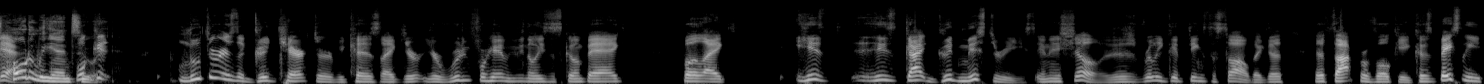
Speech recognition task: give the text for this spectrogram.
Yeah. Totally into Well, it. Luther is a good character because like you're you're rooting for him even though he's a scumbag, but like his he's got good mysteries in his show. There's really good things to solve. Like they're they're thought provoking because basically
